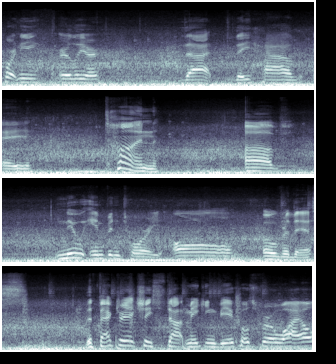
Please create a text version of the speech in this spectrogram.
Courtney earlier, that they have a ton of new inventory all over this. The factory actually stopped making vehicles for a while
